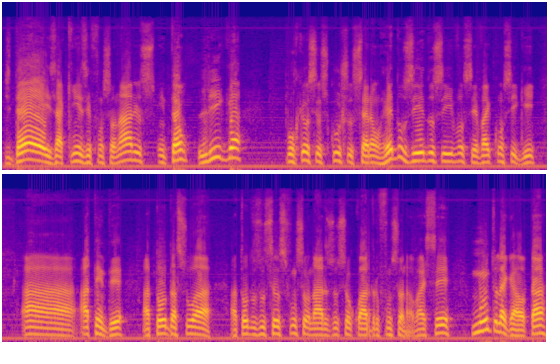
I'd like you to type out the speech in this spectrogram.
de 10 a 15 funcionários. Então, liga, porque os seus custos serão reduzidos e você vai conseguir a- atender a toda a sua a todos os seus funcionários, o seu quadro funcional. Vai ser muito legal, tá?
